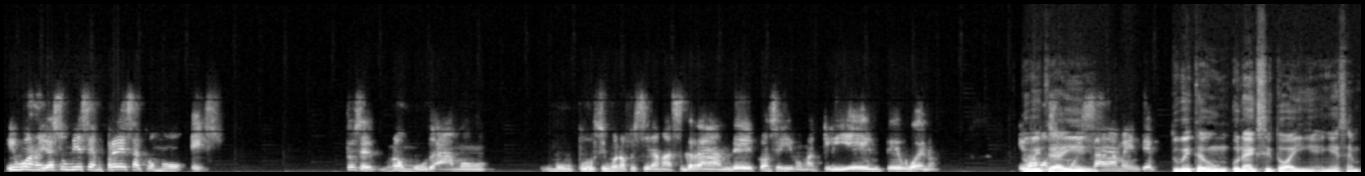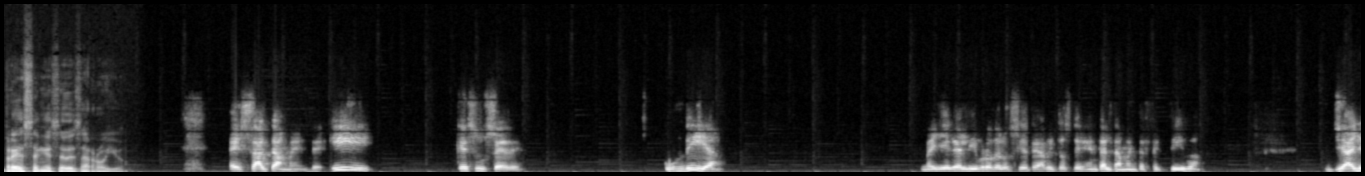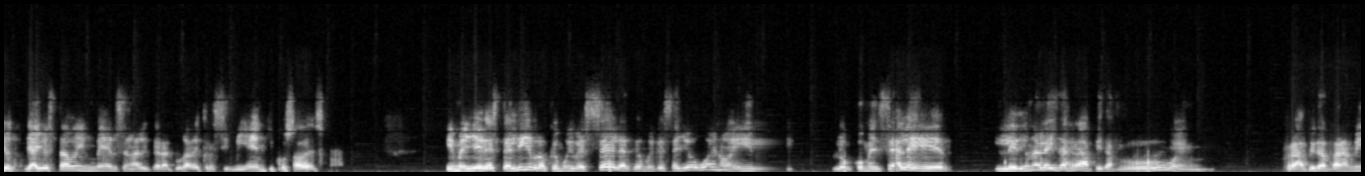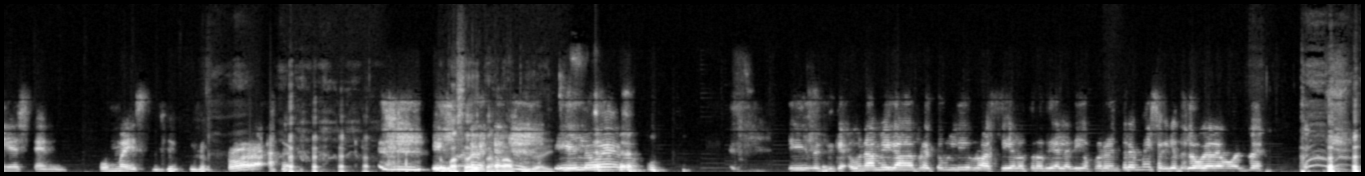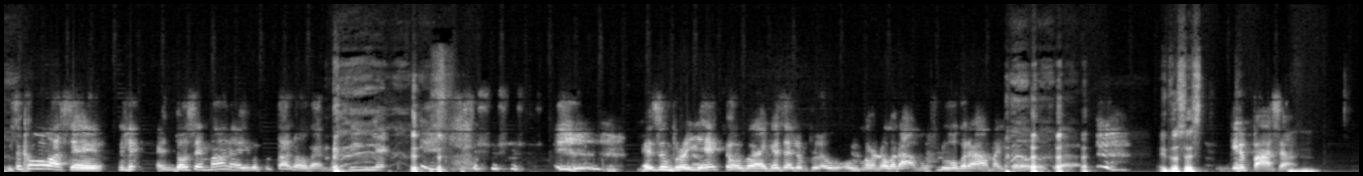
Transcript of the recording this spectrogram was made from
Y bueno, yo asumí esa empresa como eso. Entonces nos mudamos, mu- pusimos una oficina más grande, conseguimos más clientes, bueno. Íbamos Tuviste muy ahí- sanamente. Tuviste un, un éxito ahí, en esa empresa, en ese desarrollo. Exactamente. ¿Y qué sucede? Un día me llega el libro de los siete hábitos de gente altamente efectiva. Ya yo, ya yo estaba inmersa en la literatura de crecimiento y cosas de eso. Y me llega este libro que es muy bestseller, que es muy qué sé yo, bueno, y lo comencé a leer, le di una leída rápida, en- rápida para mí es en un mes. ¿Qué pasadita rápida ahí? Y luego, y dije, una amiga me prestó un libro así el otro día, le digo, pero en tres meses yo te lo voy a devolver. Dice, ¿cómo va a ser? En dos semanas, digo, tú estás loca, es imposible. Es un proyecto, hay que hacerle un, cronograma, un flujograma y todo. o sea, Entonces, ¿Qué pasa?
